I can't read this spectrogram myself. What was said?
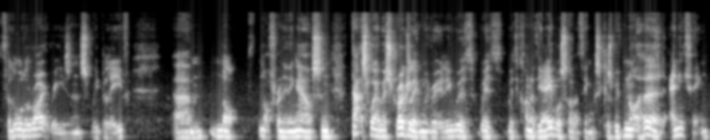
for all the right reasons, we believe, um, not not for anything else. And that's where we're struggling with really with with with kind of the able side of things because we've not heard anything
